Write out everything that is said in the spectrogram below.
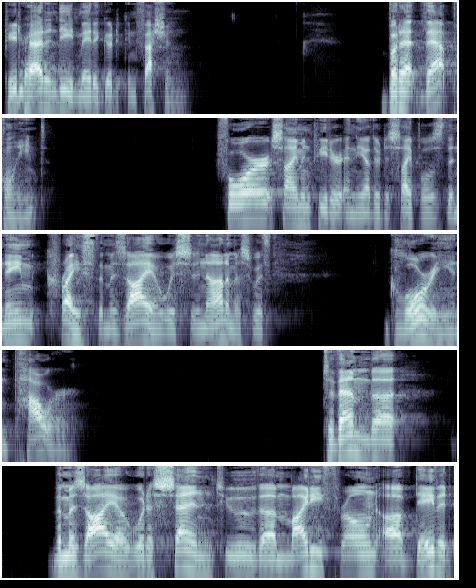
Peter had indeed made a good confession. But at that point, for Simon Peter and the other disciples, the name Christ, the Messiah, was synonymous with glory and power. To them, the, the Messiah would ascend to the mighty throne of David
